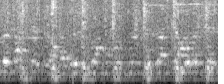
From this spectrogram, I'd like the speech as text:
Thank you.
